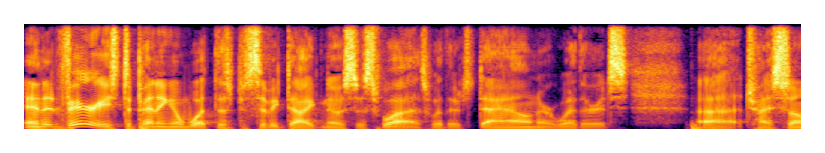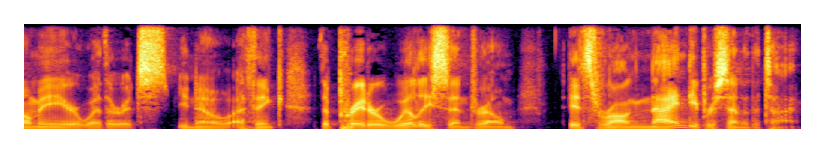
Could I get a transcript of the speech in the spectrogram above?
And it varies depending on what the specific diagnosis was, whether it's Down or whether it's uh, trisomy or whether it's, you know, I think the Prader-Willi syndrome, it's wrong 90% of the time.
